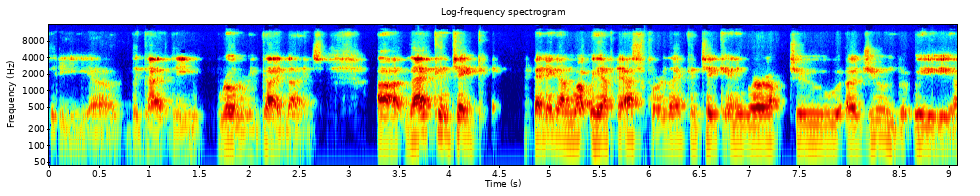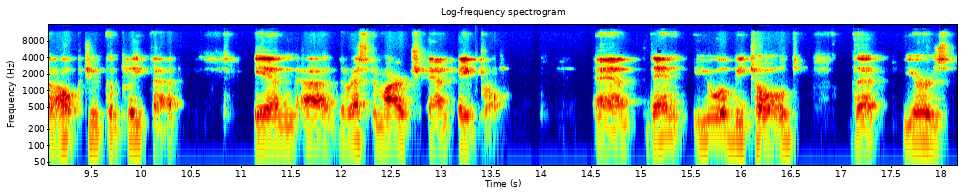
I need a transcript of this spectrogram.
the, uh, the, guide, the Rotary guidelines. Uh, that can take, depending on what we have to ask for, that can take anywhere up to June, but we hope to complete that in the rest of March and April. And then you will be told that yours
